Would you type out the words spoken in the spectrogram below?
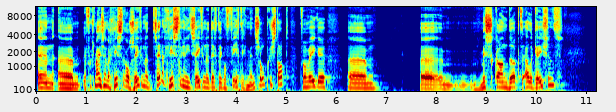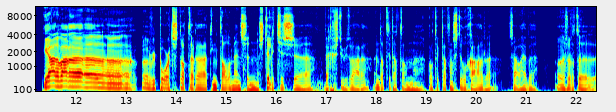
En ehm, volgens mij zijn er gisteren al 37, zijn er gisteren niet 37 of 40 mensen opgestapt vanwege misconduct allegations. Ja, er waren uh, reports dat er tientallen mensen stilletjes weggestuurd waren. En dat hij dat dan, Kotick dat dan stilgehouden zou hebben. zodat de,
